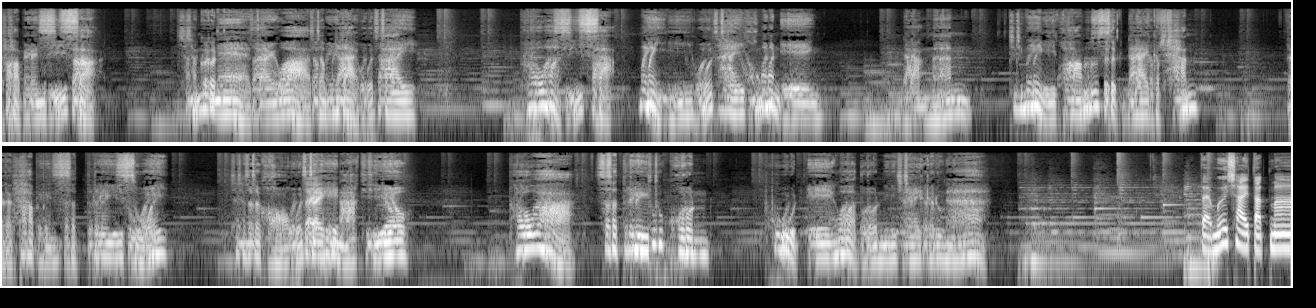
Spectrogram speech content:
ถ้าเป็นศีรษะ ฉันก็แน่ใจว่าจะไม่ได้หัวใจ เพราะว่าศีรษะไม่มีหัวใจของมันเอง ดังนั้นจึงไม่มีความรู้สึกใดกับฉัน แต่ถ้าเป็นสตรีสวย ฉันจะขอหัวใจให้หนักทีเดียว เพราะว่าสตรีทุกคนพูดเองว่าตนมีใจกรุณาแต่เมื่อชายตัดไม้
